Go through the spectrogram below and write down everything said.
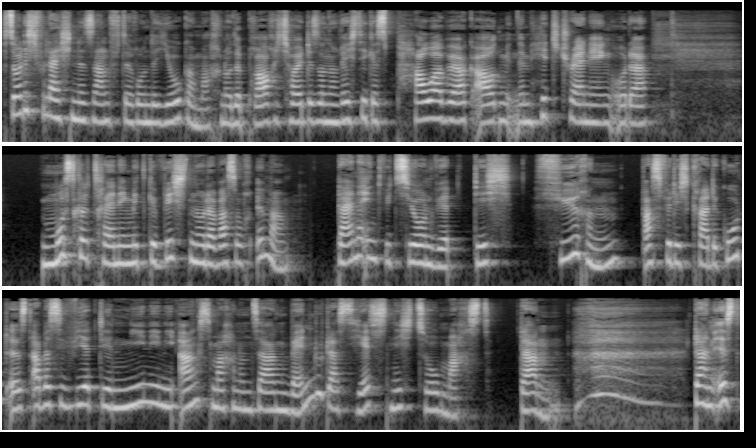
Soll ich vielleicht eine sanfte Runde Yoga machen oder brauche ich heute so ein richtiges Power-Workout mit einem Hit-Training oder Muskeltraining mit Gewichten oder was auch immer? Deine Intuition wird dich führen, was für dich gerade gut ist, aber sie wird dir nie, nie, nie Angst machen und sagen, wenn du das jetzt nicht so machst, dann, dann ist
